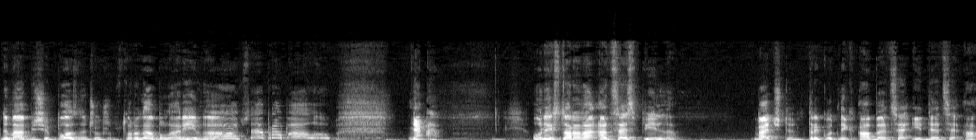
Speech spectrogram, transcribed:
Нема більше позначок, щоб сторона була рівна, а все пропало. Ня. У них сторона АЦ спільна. Бачите? Трикутник АБЦ і ДЦА.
